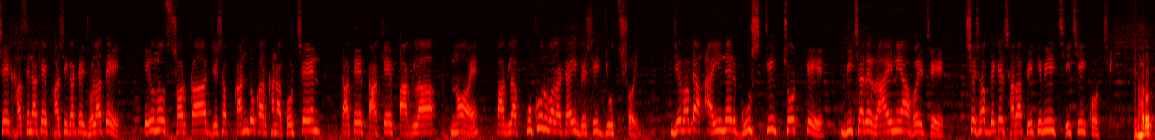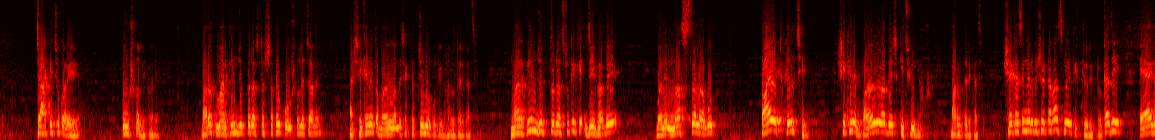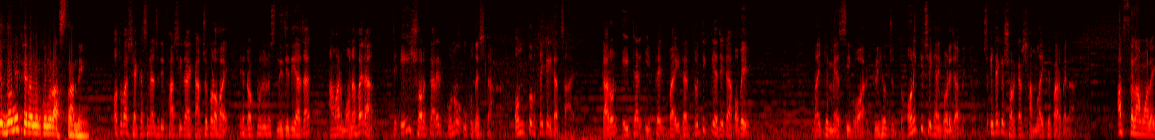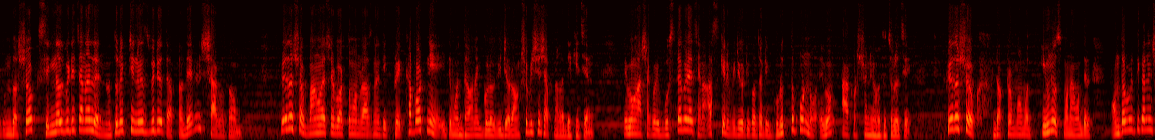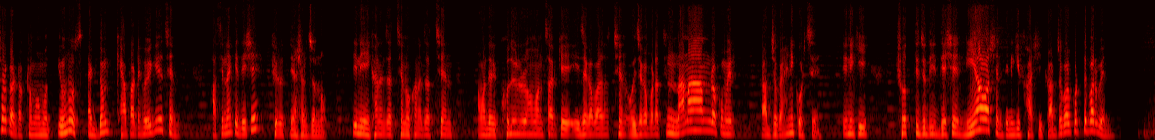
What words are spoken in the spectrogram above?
শেখ হাসিনাকে ফাঁসিঘাটে ঝোলাতে ইউনুস সরকার যেসব কাণ্ড কারখানা করছেন, তাতে তাকে পাগলা নয়, পাগলা কুকুর বলাটাই বেশি জুৎসই। যেভাবে আইনের গোষ্ঠী চোটকে বিচারে রায় নেওয়া হয়েছে, সেসব দেখে সারা পৃথিবী ছিছি করছে। ভারত যা কিছু করে, কৌশলে করে। ভারত মার্কিন যুক্তরাষ্ট্রের সাথেও কৌশলে চলে, আর সেখানে তো বাংলাদেশ একটা চুনোপুটি ভারতের কাছে। মার্কিন যুক্তরাষ্ট্রকে যেভাবে মানে নাস্তা নাবুদ পায়ে ফেলছে সেখানে বাংলাদেশ কিছুই না ভারতের কাছে। শেখ হাসিনার বিষয়টা রাজনৈতিক চরিত্র কাজে একদমই ফেরানোর কোনো রাস্তা নেই। অথবা শেখ হাসিনা যদি ফাঁসির রায় কার্যকর হয় এটা ডক্টর ইউনুস নিজে দেওয়া যাক। আমার মনে হয় না যে এই সরকারের কোনো উপদেষ্টা অন্তর থেকে এটা চায়। কারণ এইটার ইফেক্ট বা এটার প্রতিক্রিয়া যেটা হবে লাইক এ মেসি ওয়ার গৃহযুদ্ধ অনেক কিছু এখানে ঘটে যাবে। So এটাকে সরকার সামলাইতে পারবে না। আসসালামু আলাইকুম দর্শক সিগন্যাল বিডি চ্যানেলের নতুন একটি নিউজ ভিডিওতে আপনাদের স্বাগতম। প্রিয় দর্শক, বাংলাদেশের বর্তমান রাজনৈতিক প্রেক্ষাপট নিয়ে ইতিমধ্যে অনেকগুলো ভিডিওর অংশবিশেষ আপনারা দেখেছেন এবং আশা করি বুঝতে পেরেছেন আজকের ভিডিওটি কতটি গুরুত্বপূর্ণ এবং আকর্ষণীয় হতে চলেছে। প্রিয় দর্শক, ডক্টর মোহাম্মদ ইউনুস মানে আমাদের অন্তর্বর্তীকালীন সরকার ডক্টর মোহাম্মদ ইউনুস একদম খ্যাপাটে হয়ে গিয়েছেন হাসিনাকে দেশে ফেরত নিয়ে আসার জন্য। তিনি এখানে যাচ্ছেন, ওখানে যাচ্ছেন, আমাদের খলিলুর রহমান স্যারকে এই জায়গা পাঠাচ্ছেন, ওই জায়গা পাঠাচ্ছেন, নানান রকমের কার্যকাহিনী করছে। তিনি কি সত্যি যদি দেশে নিয়েও আসেন, তিনি কি ফাঁসি কার্যকর করতে পারবেন?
